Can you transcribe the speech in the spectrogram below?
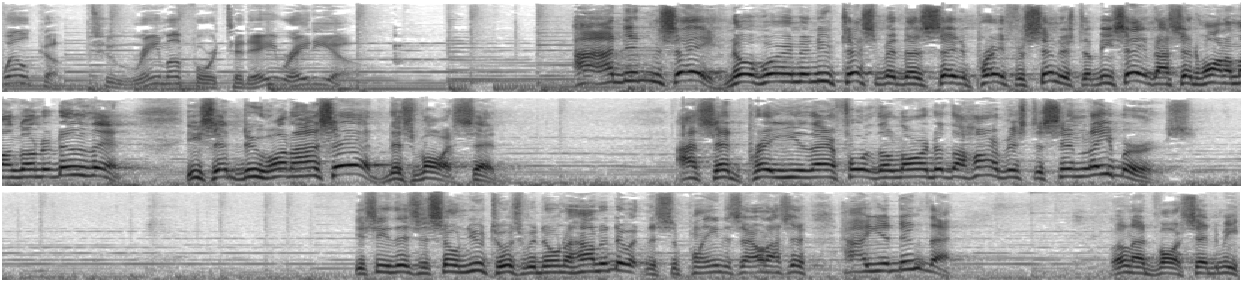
Welcome to Rhema for Today Radio. I didn't say. Nowhere in the New Testament does it say to pray for sinners to be saved. I said, What am I going to do then? He said, Do what I said. This voice said. I said, Pray ye therefore the Lord of the harvest to send laborers. You see, this is so new to us, we don't know how to do it. And it's so plain as out. I said, How you do that? Well, that voice said to me,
